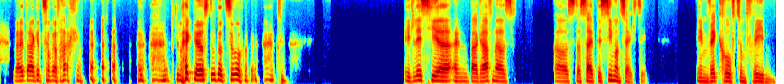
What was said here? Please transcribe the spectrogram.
drei Tage zum Erwachen. Vielleicht gehörst du dazu. Ich lese hier einen Paragraphen aus aus der Seite 67 im Weckruf zum Frieden.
